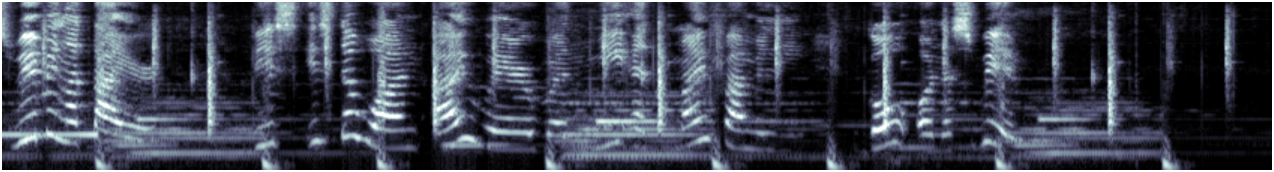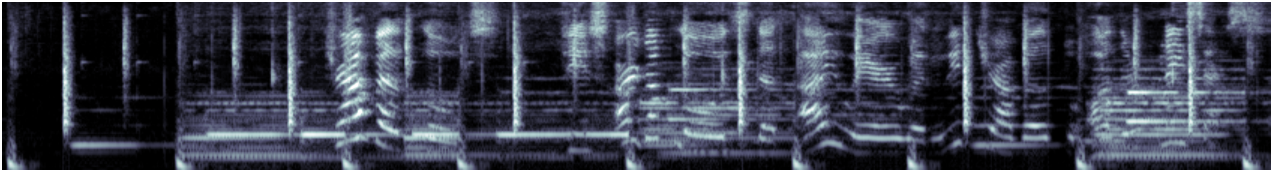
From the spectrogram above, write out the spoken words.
Swimming attire. This is the one I wear when me and my family go on a swim. Travel clothes. These are the clothes that I wear when we travel to other places.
